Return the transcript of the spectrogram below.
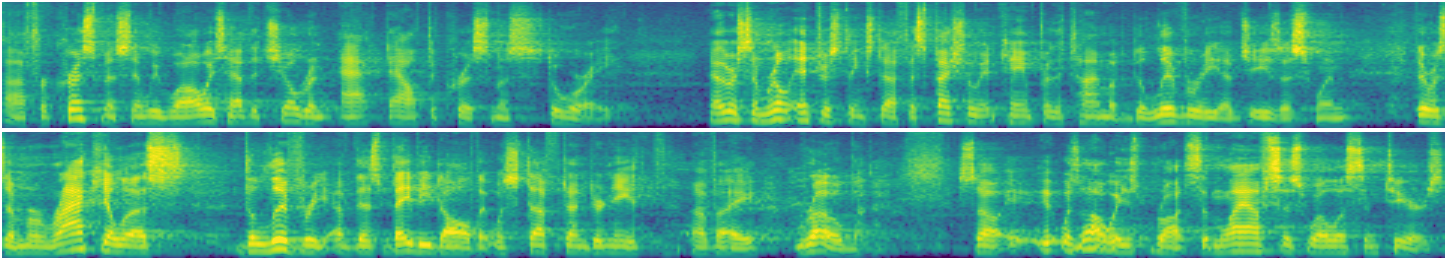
uh, for Christmas, and we would always have the children act out the Christmas story. Now, there was some real interesting stuff, especially when it came for the time of delivery of Jesus, when there was a miraculous delivery of this baby doll that was stuffed underneath of a robe. So it, was always brought some laughs as well as some tears.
